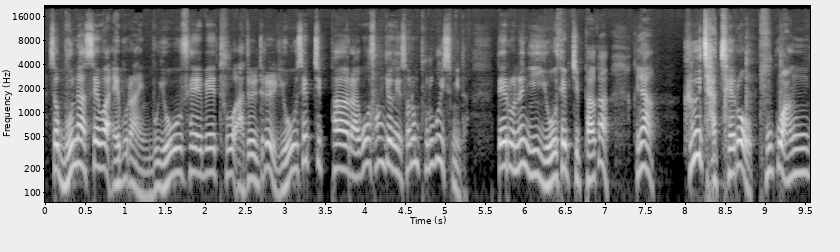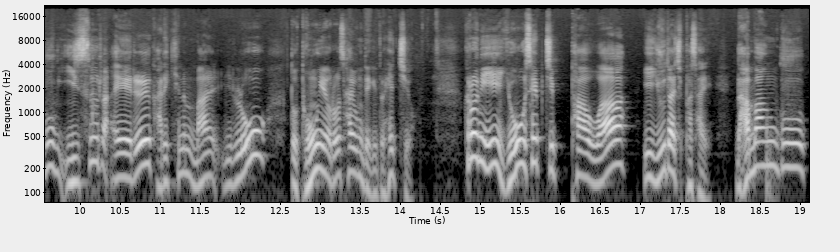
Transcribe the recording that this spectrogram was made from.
그래서 문하세와 에브라임, 요셉의 두 아들들을 요셉 지파라고 성경에서는 부르고 있습니다. 때로는 이 요셉 지파가 그냥 그 자체로 북왕국 이스라엘을 가리키는 말로 또 동의어로 사용되기도 했지요. 그러니 요셉 지파와 이 유다 지파 사이 남왕국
